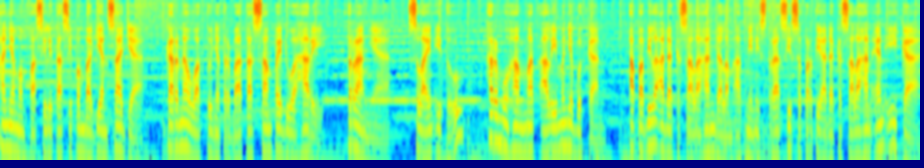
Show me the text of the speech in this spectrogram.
hanya memfasilitasi pembagian saja, karena waktunya terbatas sampai dua hari. Terangnya, selain itu, Har Muhammad Ali menyebutkan, apabila ada kesalahan dalam administrasi seperti ada kesalahan NIK,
